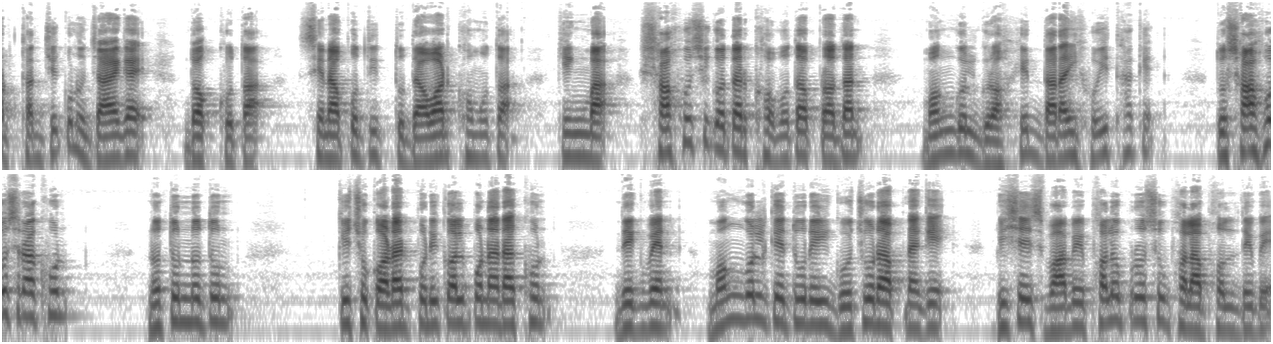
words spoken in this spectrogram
অর্থাৎ যে কোনো জায়গায় দক্ষতা, সেনাপতিত্ব দেওয়ার ক্ষমতা কিংবা সাহসিকতার ক্ষমতা প্রদান মঙ্গল গ্রহের দ্বারাই হয়ে থাকে। তো সাহস রাখুন, নতুন নতুন কিছু করার পরিকল্পনা রাখুন। দেখবেন মঙ্গল কেতুর এই গোচর আপনাকে বিশেষভাবে ফলপ্রসূ ফলাফল দেবে।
